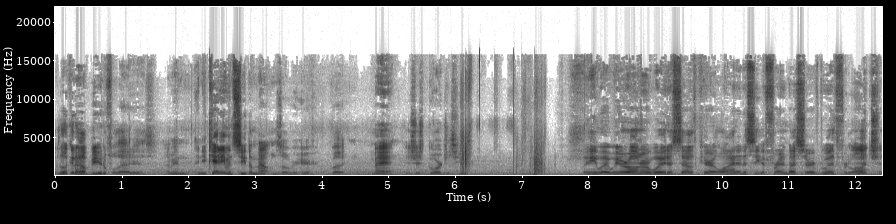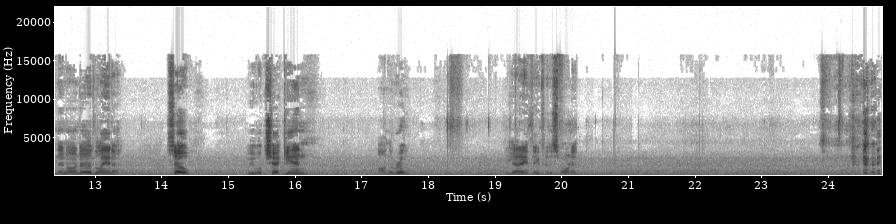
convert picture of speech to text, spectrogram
Look at how beautiful that is. I mean, and you can't even see the mountains over here, but man, it's just gorgeous here. But anyway, we are on our way to South Carolina to see a friend I served with for lunch and then on to Atlanta. So, we will check in on the road. You got anything for this morning?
